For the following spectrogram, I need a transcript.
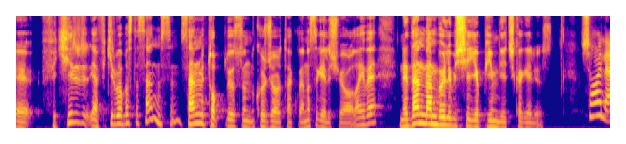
e, fikir ya fikir babası da sen misin? Sen mi topluyorsun kurucu ortakları? Nasıl gelişiyor olay ve neden ben böyle bir şey yapayım diye çıka geliyorsun? Şöyle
